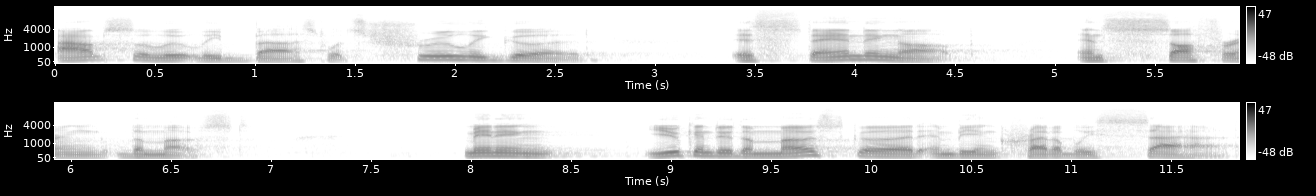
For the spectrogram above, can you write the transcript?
absolutely best, what's truly good, is standing up and suffering the most. Meaning, you can do the most good and be incredibly sad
